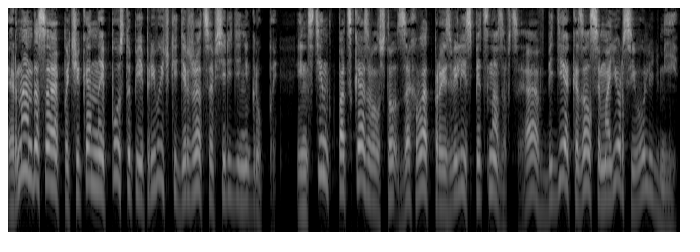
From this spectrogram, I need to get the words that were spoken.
Эрнандеса — по чеканной поступе и привычке держаться в середине группы. Инстинкт подсказывал, что захват произвели спецназовцы, а в беде оказался майор с его людьми.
